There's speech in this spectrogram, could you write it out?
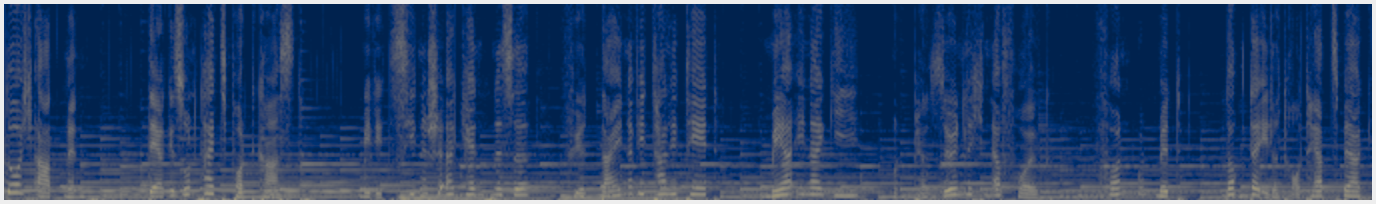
Durchatmen. Der Gesundheitspodcast. Medizinische Erkenntnisse für deine Vitalität, mehr Energie und persönlichen Erfolg. Von und mit Dr. Edeltraut Herzberg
